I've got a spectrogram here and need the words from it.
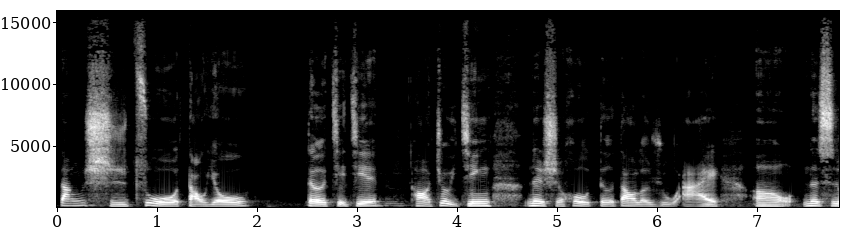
当时做导游的姐姐。好，就已经那时候得到了乳癌，哦，那是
